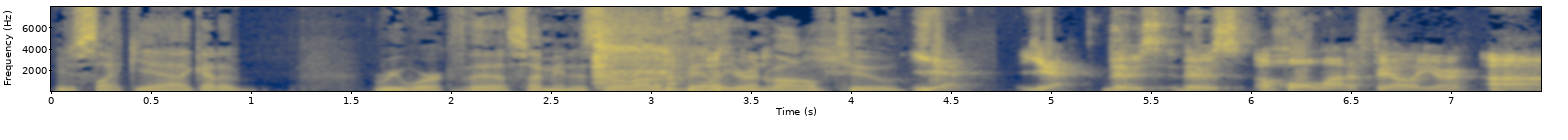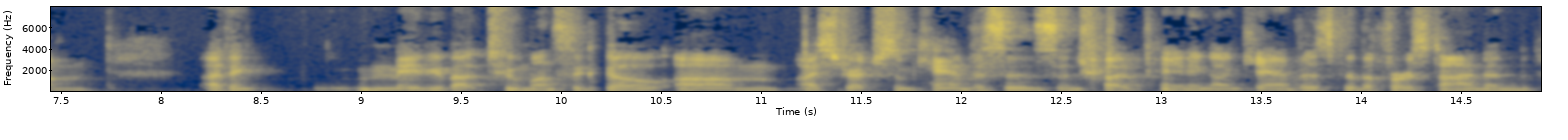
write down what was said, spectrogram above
you're just like yeah i gotta rework this. I mean is there a lot of failure involved too? Yeah. Yeah. There's there's a whole lot of failure. Um i think maybe about two months ago, um, I stretched some canvases and tried painting on canvas for the first time and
